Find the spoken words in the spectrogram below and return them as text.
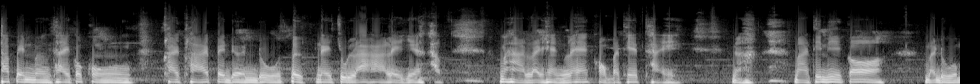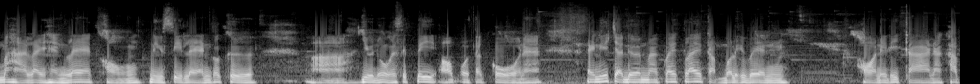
ถ้าเป็นเมืองไทยก็คงคล้ายๆ ไปเดินดูตึกในจุฬาอะไรอย่างเงี้ยครับ มหาลัยแห่งแรกของประเทศไทยนะมาที่นี่ก็มาดูมหาลัยแห่งแรกของนิวซีแลนด์ก็คืออ่า University of Otago นะอันนี้จะเดินมาใกล้ๆกับบริเวณหอนาฬิกานะครับ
